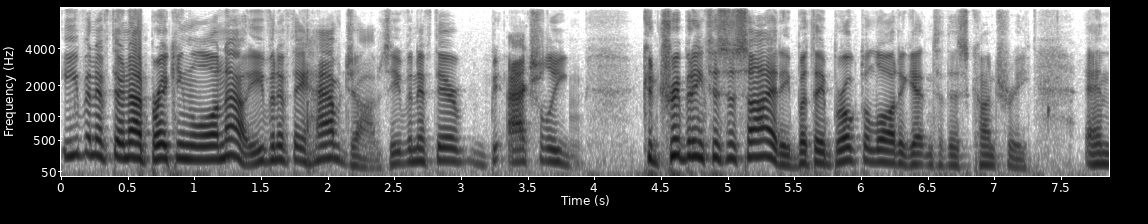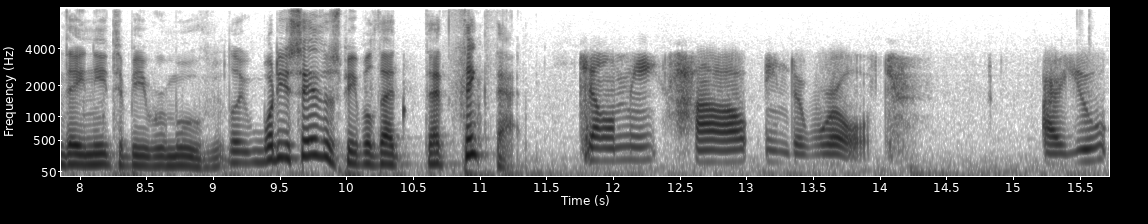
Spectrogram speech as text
even if they're not breaking the law now, even if they have jobs, even if they're b- actually contributing to society, but they broke the law to get into this country, and they need to be removed. Like, what do you say to those people that that think that? Tell me how in the world are you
